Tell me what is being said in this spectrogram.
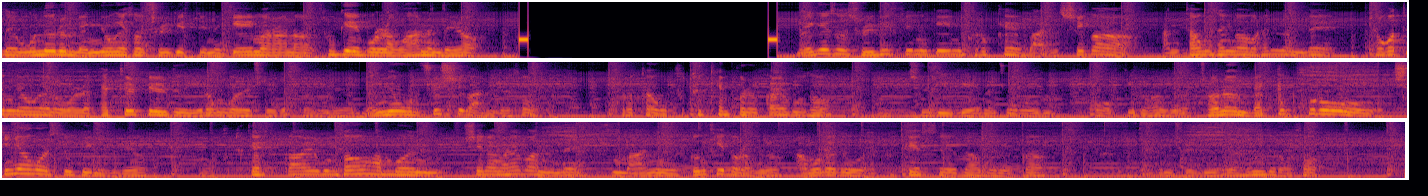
네, 오늘은 맹룡에서 즐길 수 있는 게임을 하나 소개해 보려고 하는데요. 맥에서 즐길 수 있는 게임이 그렇게 많지가 않다고 생각을 했는데 저 같은 경우에는 원래 배틀필드 이런 걸 즐겼었는데요. 맥용으로 출시가 안 돼서 그렇다고 부트캠프를 깔고서 음, 즐기기에는 조금 버겁기도 하고요. 저는 맥북 프로 신형을 쓰고 있는데요. 어, 부트캠프 깔고서 한번 실행을 해봤는데 좀 많이 끊기더라고요. 아무래도 FPS다 보니까 조금 즐기기가 힘들어서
